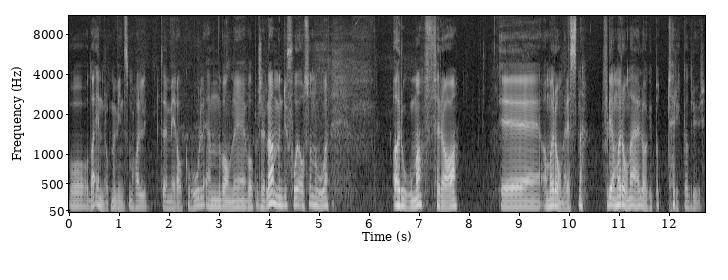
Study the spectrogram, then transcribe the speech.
og da ender du opp med vin som har litt eh, mer alkohol enn vanlig Valpolicella. Men du får også noe aroma fra eh, Amarone-restene. Fordi Amarone er jo laget på tørka druer.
